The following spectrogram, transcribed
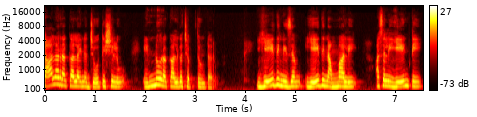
చాలా రకాలైన జ్యోతిష్యులు ఎన్నో రకాలుగా చెప్తుంటారు. ఏది నిజం ఏది నమ్మాలి అసలు ఏంటి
